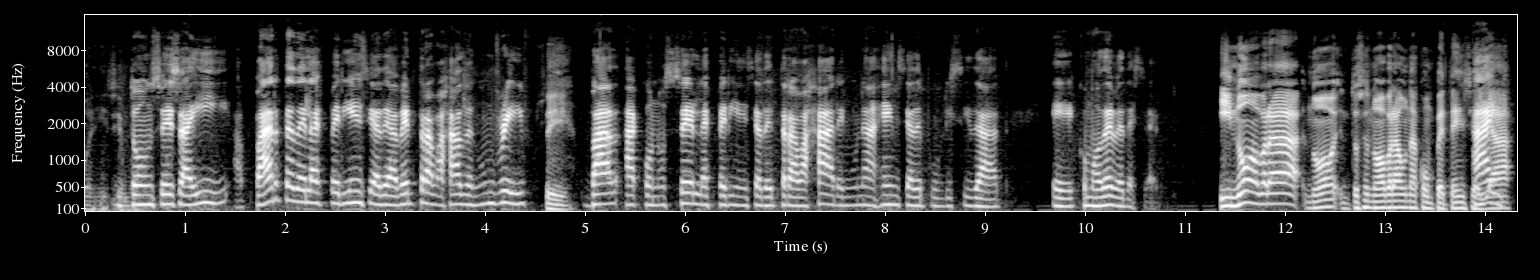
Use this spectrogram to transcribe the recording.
Buenísimo. Entonces ahí, aparte de la experiencia de haber trabajado en un brief, Sí. va a conocer la experiencia de trabajar en una agencia de publicidad eh, como debe de ser. Y no habrá, no, entonces no habrá una competencia ya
